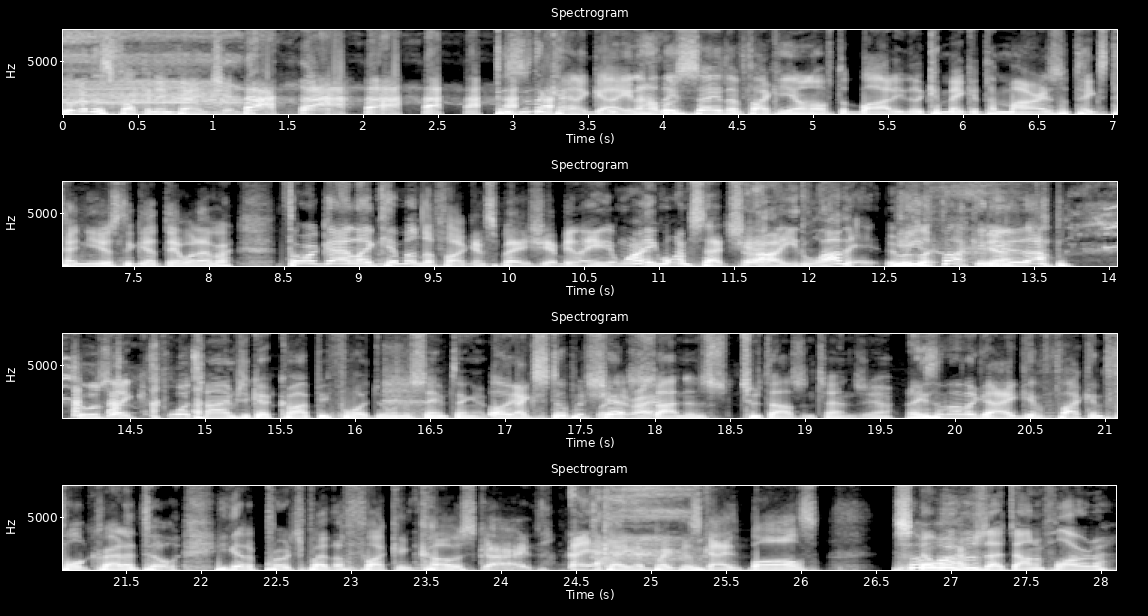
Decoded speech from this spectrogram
Look at this fucking invention. this is the kind of guy. You know how they say the fucking you don't know if the body that can make it to Mars it takes ten years to get there, whatever. Throw a guy like him on the fucking spaceship. You know, he, he wants that shit. Oh, he'd love it. It he like- fucking yeah. eat it up. It was like four times he got caught before doing the same thing. Oh, like stupid Like shit, right? Starting in the 2010s, yeah. He's another guy I give fucking full credit to. He got approached by the fucking Coast Guard. Okay, you break this guy's balls. So Now, what? was that? Down in Florida?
